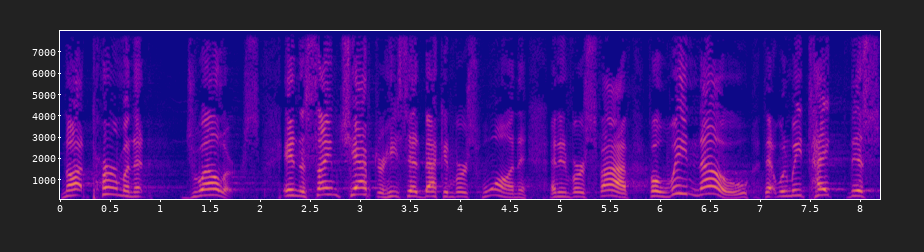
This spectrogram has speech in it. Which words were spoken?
not permanent dwellers. In the same chapter, he said back in verse 1 and in verse 5, For we know that when we take this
